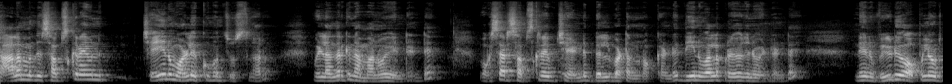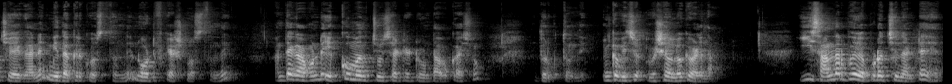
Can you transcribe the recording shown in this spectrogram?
చాలామంది సబ్స్క్రైబ్ చేయని వాళ్ళు ఎక్కువ మంది చూస్తున్నారు. వీళ్ళందరికీ నా మనవి ఏంటంటే ఒకసారి సబ్స్క్రైబ్ చేయండి బెల్ బటన్ నొక్కండి. దీనివల్ల ప్రయోజనం ఏంటంటే నేను వీడియో అప్లోడ్ చేయగానే మీ దగ్గరికి వస్తుంది నోటిఫికేషన్ వస్తుంది. అంతేకాకుండా ఎక్కువ మంది చూసేటటువంటి అవకాశం దొరుకుతుంది. ఇంకా విష విషయంలోకి వెళదాం. ఈ సందర్భం ఎప్పుడు వచ్చిందంటే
